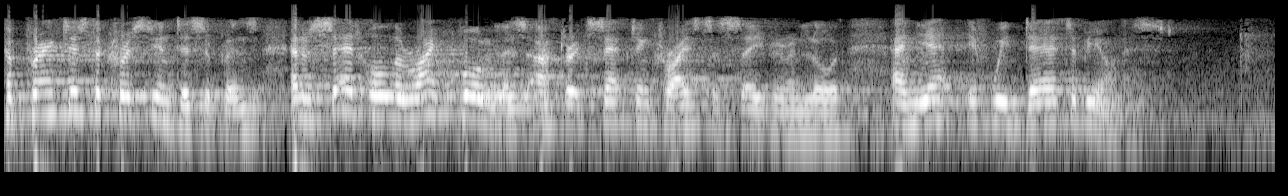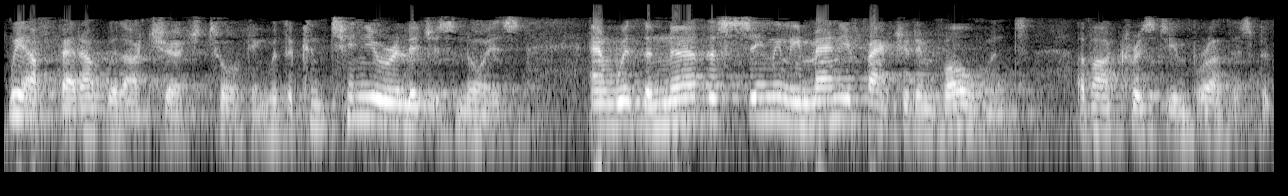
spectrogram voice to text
have practiced the Christian disciplines, and have said all the right formulas after accepting Christ as Saviour and Lord, and yet, if we dare to be honest, we are fed up with our church talking, with the continual religious noise, and with the nervous, seemingly manufactured involvement of our Christian brothers, but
